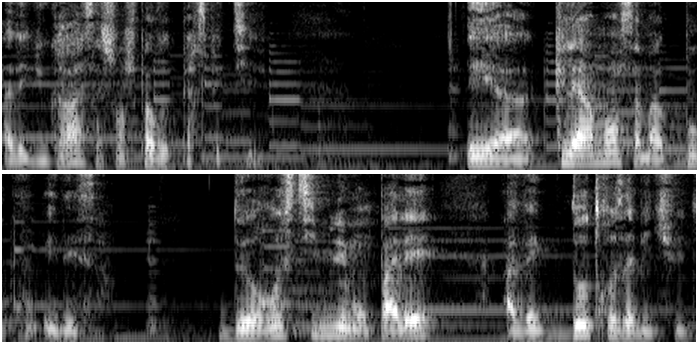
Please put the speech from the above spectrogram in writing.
avec du gras, ça change pas votre perspective. Et euh, clairement, ça m'a beaucoup aidé ça. De restimuler mon palais avec d'autres habitudes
